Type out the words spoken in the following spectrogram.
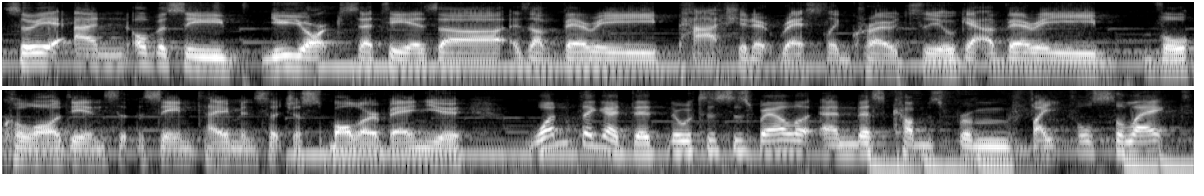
So yeah, and obviously New York City is a is a very passionate wrestling crowd, so you'll get a very vocal audience at the same time in such a smaller venue. One thing I did notice as well, and this comes from Fightful Select,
